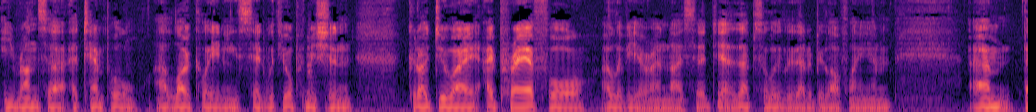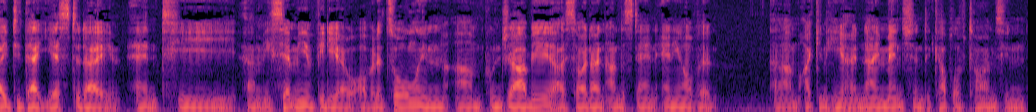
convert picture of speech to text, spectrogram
he runs a, a temple uh, locally, and he said, with your permission could I do a, a prayer for Olivia? And I said, yeah, absolutely, that'd be lovely. And um, they did that yesterday, and he um, he sent me a video of it. It's all in um, Punjabi, uh, so I don't understand any of it. Um, I can hear her name mentioned a couple of times in,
